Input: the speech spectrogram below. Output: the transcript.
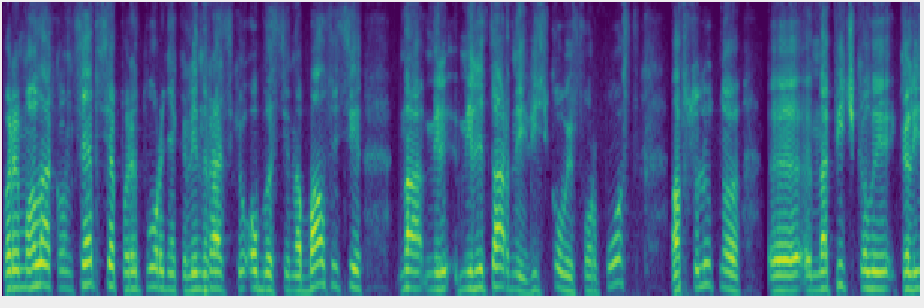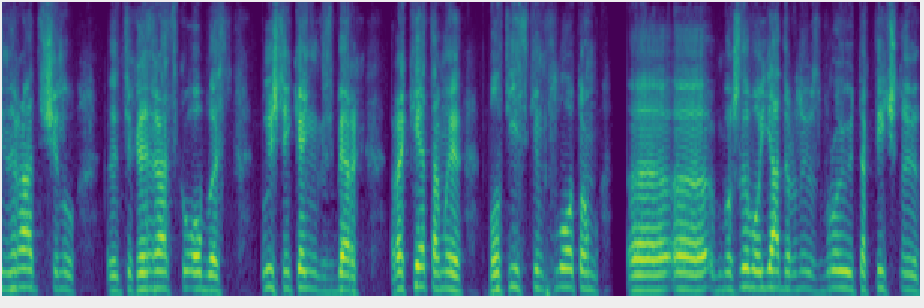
перемогла концепція перетворення Калінінградської області на Балтиці на мі- мілітарний військовий форпост. Абсолютно напічкали Калінінградщину, е, цю Калінінградську область, колишній Кенігсберг ракетами, Балтійським флотом, можливо, ядерною зброєю тактичною,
